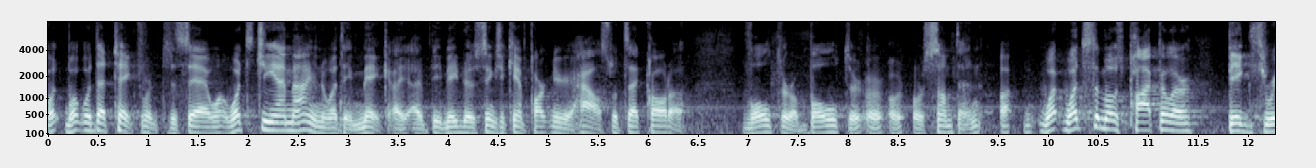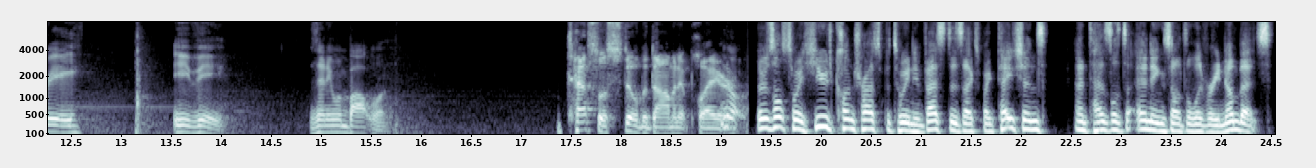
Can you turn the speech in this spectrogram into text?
What, what would that take for to say I want? What's GM? I don't even know what they make. I, I, they made those things you can't park near your house. What's that called? A Volt or a Bolt or, or, or, or something. Uh, what, what's the most popular big three EV? Has anyone bought one? Tesla's still the dominant player. No. There's also a huge contrast between investors' expectations and Tesla's earnings or delivery numbers.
